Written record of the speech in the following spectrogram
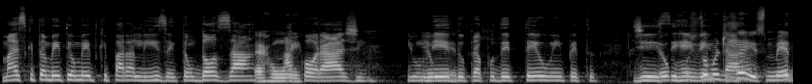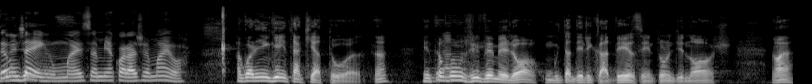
Mas que também tem o medo que paralisa. Então, dosar É ruim. a coragem e o E medo medo. para poder ter o ímpeto de Eu se reinventar. costumo dizer isso. é Medo eu grande tenho, lance. mas a minha coragem é maior. Agora, ninguém está aqui à toa, né? Então vamos viver melhor, com muita delicadeza em torno de nós, não é?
